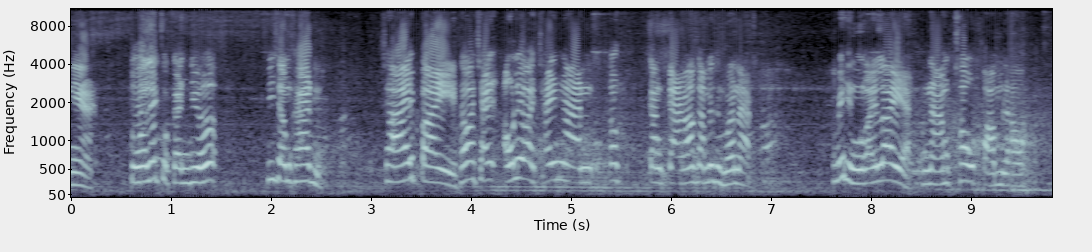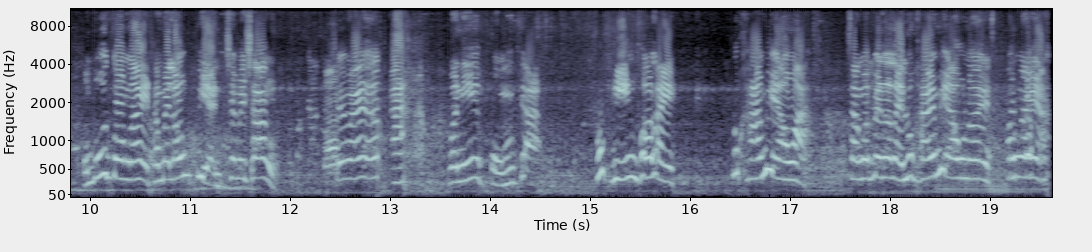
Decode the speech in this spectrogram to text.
เนี่ยตัวเล็กกว่ากันเยอะที่สำคัญใช้ไปถ้าว่าใช้เอาเรียกว่าใช้งานก็กลางๆแล้วกันไม่ถึงว่าหนักไม่ถึงร้อยไร่อะน้ำเข้าปั๊มแล้ว ผมพูดตรงเลยทำไมเราต้องเปลี่ยนใช่ไหมช่างใช่ไหมอะวันนี้ผมจะทุบทิ้งเพราะอะไร ลูกค้าไม่เอาอะ สั่งมาเป็นอะไรลูกค้าไม่เอาเลยทำไงอะ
